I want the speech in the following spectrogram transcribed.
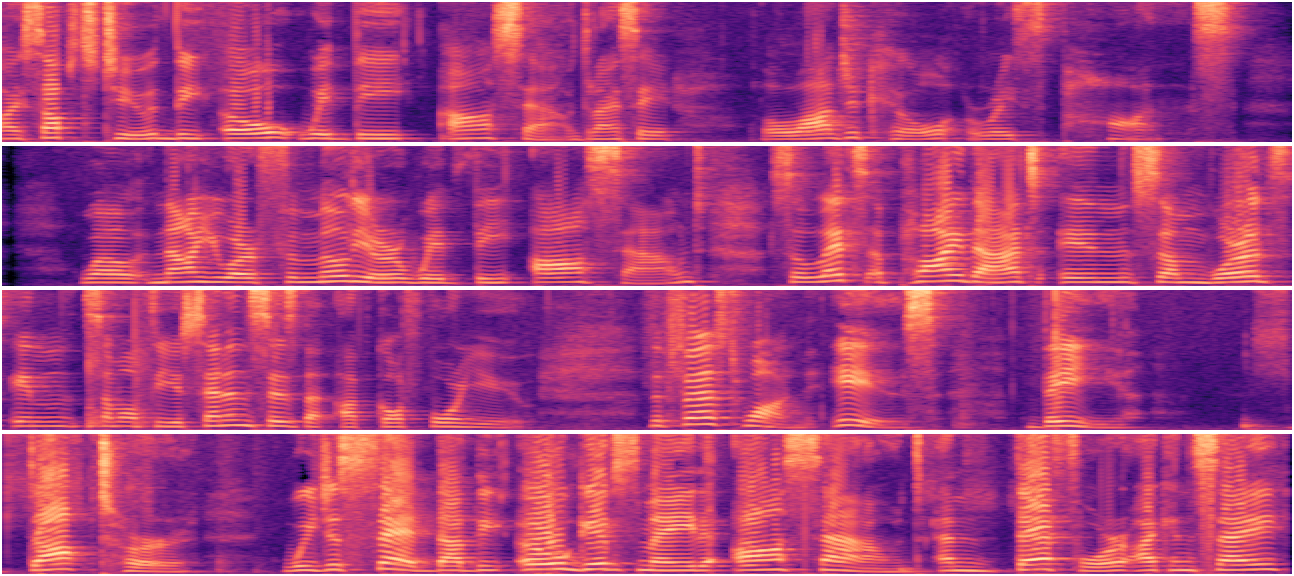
I substitute the O with the R sound, and I say logical response. Well, now you are familiar with the R sound. So let's apply that in some words in some of the sentences that I've got for you. The first one is the doctor. We just said that the O gives me the R sound and therefore I can say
